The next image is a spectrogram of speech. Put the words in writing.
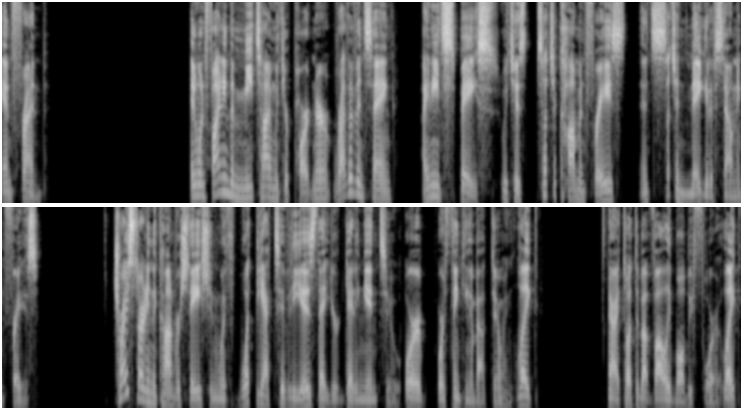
and friend. And when finding the me time with your partner, rather than saying, I need space, which is such a common phrase and it's such a negative sounding phrase, try starting the conversation with what the activity is that you're getting into or or thinking about doing. Like I talked about volleyball before. Like,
